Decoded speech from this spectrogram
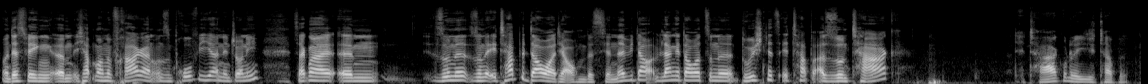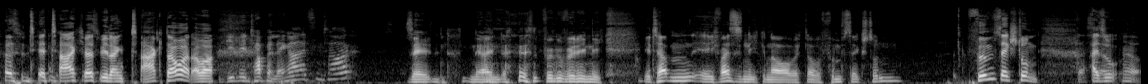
Und deswegen, ähm, ich habe noch eine Frage an unseren Profi hier, an den Johnny. Sag mal, ähm, so eine, so eine Etappe dauert ja auch ein bisschen, ne? Wie, dau wie lange dauert so eine Durchschnittsetappe? Also so ein Tag? Der Tag oder die Etappe? Also der Tag, ich weiß, wie lange ein Tag dauert, aber geht eine Etappe länger als ein Tag? Selten. Nein, für gewöhnlich nicht. Etappen, ich weiß es nicht genau, aber ich glaube fünf, sechs Stunden. fünf, sechs Stunden. Das Also, ja- ja,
